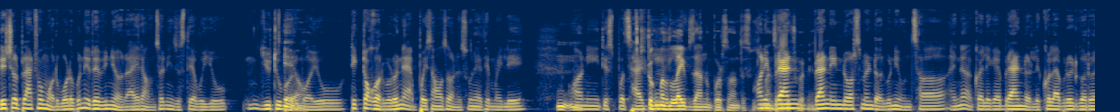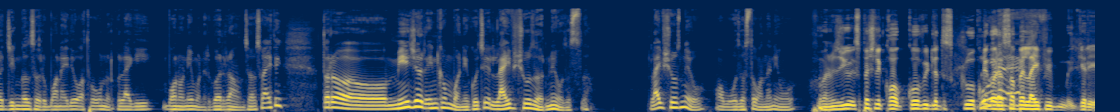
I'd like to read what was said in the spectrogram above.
डिजिटल प्लेटफर्महरूबाट पनि रेभेन्यूहरू आइरहेको हुन्छ नि जस्तै अब यो युट्युबहरू भयो टिकटकहरूबाट नि पैसा आउँछ भनेर सुनेको थिएँ मैले। अनि त्यस पछाडि लाइभ जानुपर्छ अनि ब्रान्ड। ब्रान्ड इन्डोर्समेन्टहरू पनि हुन्छ होइन? कहिलेकाहीँ ब्रान्डहरूले कोलाबोरेट गरेर जिङ्गल्सहरू बनाइदियो अथवा उनीहरूको लागि बनाउने भनेर गरेर हुन्छ। सो आई थिङ्क तर मेजर इन्कम भनेको चाहिँ लाइभ सोजहरू नै हो जस्तो लाइभ सोज नै हो अब हो जस्तो भन्दा नि हो। भनेपछि यो स्पेसली कोभिडले त स्क्रुप नै गरेर सबै लाइफ के अरे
